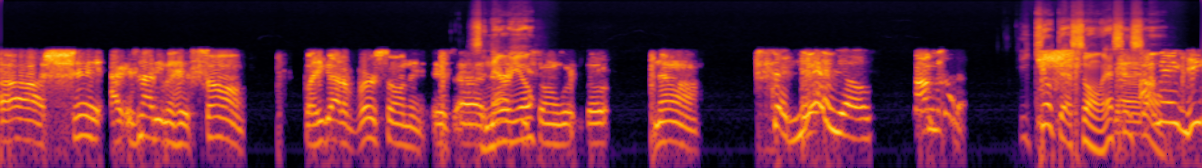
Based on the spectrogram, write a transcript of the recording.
oh shit! I, it's not even his song, but he got a verse on it. It's uh, Scenario? nasty song with the nah. Scenario. I mean, He killed that song. That's his I song. mean, he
